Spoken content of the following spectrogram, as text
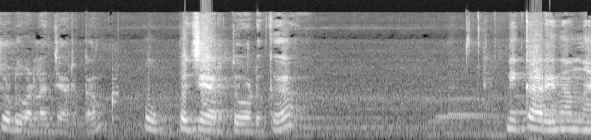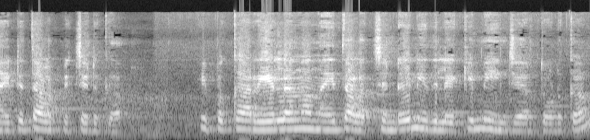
ചുടുവെള്ളം ചേർക്കാം. ഉപ്പ് ചേർത്ത് കൊടുക്കുക. ഇനി കറി നന്നായിട്ട് തിളപ്പിച്ചെടുക്കുക. ഇപ്പൊ കറിയെല്ലാം നന്നായി തിളച്ചിട്ടുണ്ട്. ഇനി ഇതിലേക്ക് മീൻ ചേർത്ത് കൊടുക്കാം.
